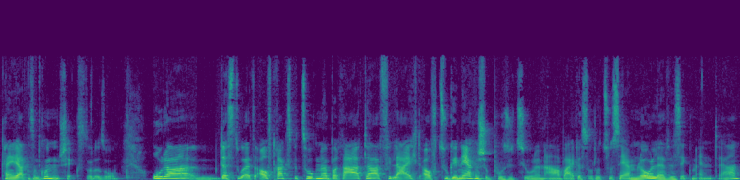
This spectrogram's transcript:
Kandidaten zum Kunden schickst oder so. Oder dass du als auftragsbezogener Berater vielleicht auf zu generische Positionen arbeitest oder zu sehr im Low-Level-Segment. Ja.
